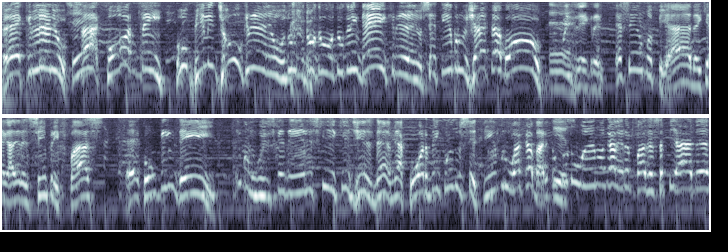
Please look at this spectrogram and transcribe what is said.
É, crânio! Sim. Acordem! O Billy Joe, crânio! Do, do, do, do Green Day, crânio! Setembro já acabou! Pois é, crânio. Essa é uma piada que a galera sempre faz é, com o Green Day. tem uma música deles que, que diz, né? Me acordem quando setembro acabar. Então Isso. todo ano a galera faz essa piada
